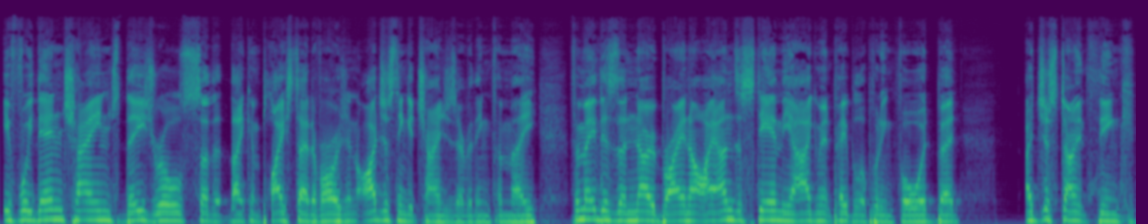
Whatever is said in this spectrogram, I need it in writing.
If we then change these rules so that they can play state of origin, I just think it changes everything for me. For me, this is a no brainer. I understand the argument people are putting forward, but I just don't think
